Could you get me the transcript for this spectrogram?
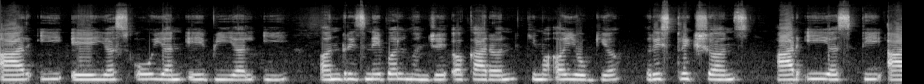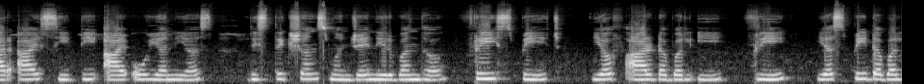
R E A S O N A B L E unreasonable म्हणजे अकारण किंवा अयोग्य restrictions R E S T R I C T I O N S restrictions म्हणजे निर्बंध free speech F R double E free S P double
